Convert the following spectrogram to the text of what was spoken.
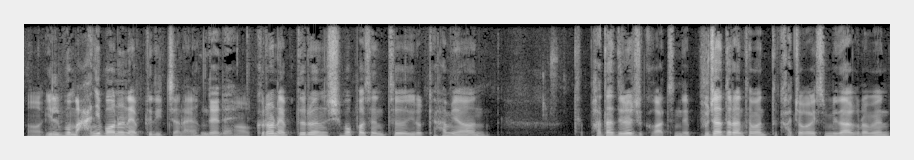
어, 일부 많이 버는 앱들이 있잖아요. 네네. 어, 그런 앱들은 15% 이렇게 하면 받아들여질 것 같은데 부자들한테만 또 가져가겠습니다. 그러면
